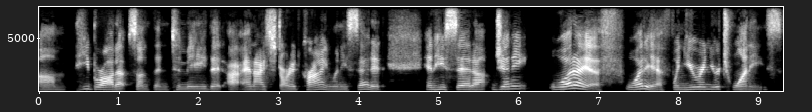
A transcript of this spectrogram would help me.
um, he brought up something to me that I, and i started crying when he said it. And he said uh, jenny what if what if when you were in your 20s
